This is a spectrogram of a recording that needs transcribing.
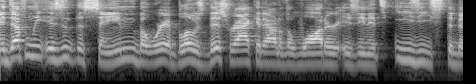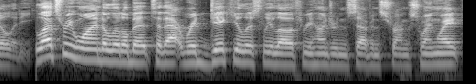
and it definitely isn't the same, but where it blows this racket out of the water is in its easy stability. Let's rewind a little bit to that ridiculously low 307 strung swing weight.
